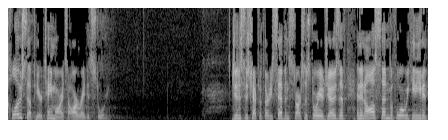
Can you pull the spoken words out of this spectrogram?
close up here. Tamar, it's an R rated story. Genesis chapter 37 starts the story of Joseph, and then all of a sudden, before we can even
